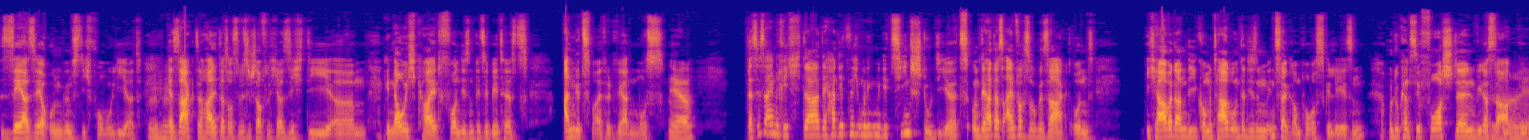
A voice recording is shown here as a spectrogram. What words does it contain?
sehr, sehr ungünstig formuliert. Mhm. Er sagte halt, dass aus wissenschaftlicher Sicht die ähm, Genauigkeit von diesen PCB-Tests angezweifelt werden muss. ja. Das ist ein Richter, der hat jetzt nicht unbedingt Medizin studiert und der hat das einfach so gesagt und ich habe dann die Kommentare unter diesem Instagram-Post gelesen und du kannst dir vorstellen, wie das da abgeht.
